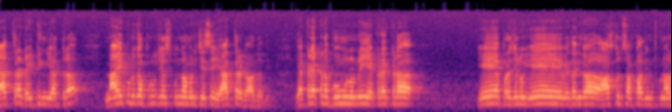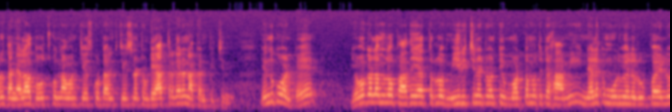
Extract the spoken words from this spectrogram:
యాత్ర డైటింగ్ యాత్ర నాయకుడిగా ప్రూవ్ చేసుకుందామని చేసే యాత్ర కాదు అది. ఎక్కడెక్కడ భూములు ఉన్నాయి ఎక్కడెక్కడ ఏ ప్రజలు ఏ విధంగా ఆస్తులు సంపాదించుకున్నారు దాన్ని ఎలా దోచుకుందామని చేసుకోవడానికి చేసినటువంటి యాత్రగానే నాకు అనిపించింది. ఎందుకు అంటే యువగళంలో పాదయాత్రలో మీరిచ్చినటువంటి మొట్టమొదటి హామీ నెలకు మూడు వేల రూపాయలు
